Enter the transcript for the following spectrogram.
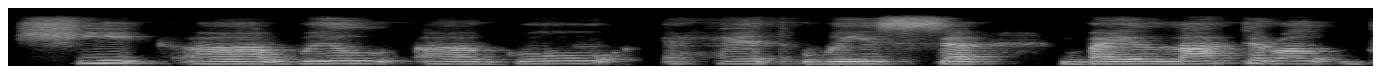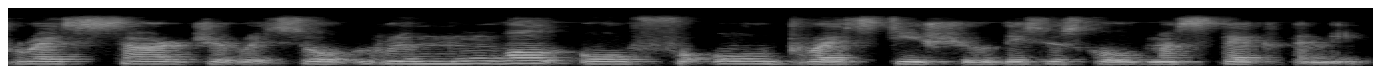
she uh, will uh, go ahead with uh, bilateral breast surgery. So removal of all breast tissue. This is called mastectomy.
